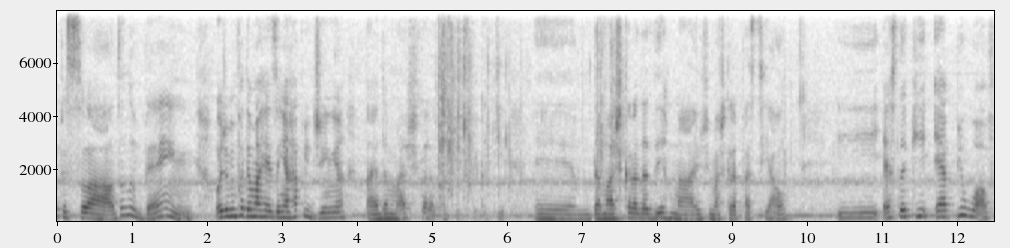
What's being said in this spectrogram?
pessoal, tudo bem? Hoje eu vim fazer uma resenha rapidinha tá? da máscara, ficar aqui, é, da máscara da Dermage, máscara facial. E essa daqui é a Peel Off,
